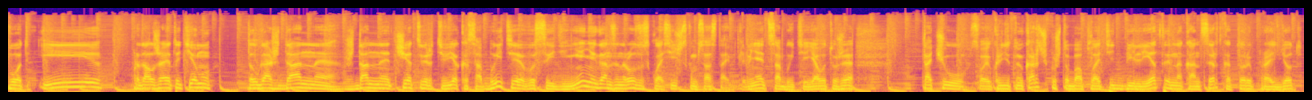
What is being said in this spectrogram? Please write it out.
Вот, и продолжая эту тему, долгожданное, жданное четверть века событие воссоединение Guns N' Roses в классическом составе. Для меня это событие. Я вот уже точу свою кредитную карточку, чтобы оплатить билеты на концерт, который пройдет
